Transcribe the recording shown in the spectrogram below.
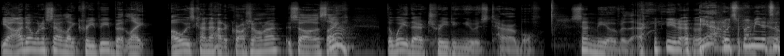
yeah, I don't want to sound like creepy, but like, I always kind of had a crush on her. So I was like, Yeah. the way they're treating you is terrible. Send me over there, you know? Yeah, it's, I mean, it's a,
